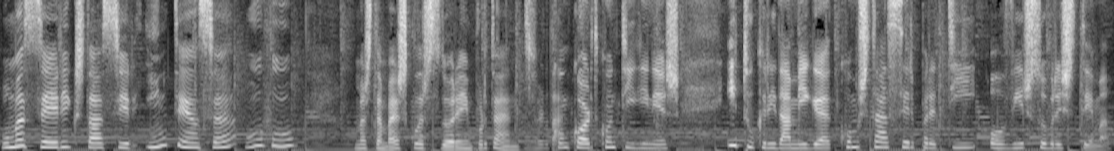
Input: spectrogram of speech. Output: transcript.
Uma série que está a ser intensa. Uhul! Mas também esclarecedora e importante. Verdade. Concordo contigo, Inês. E tu, querida amiga, como está a ser para ti ouvir sobre este tema?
